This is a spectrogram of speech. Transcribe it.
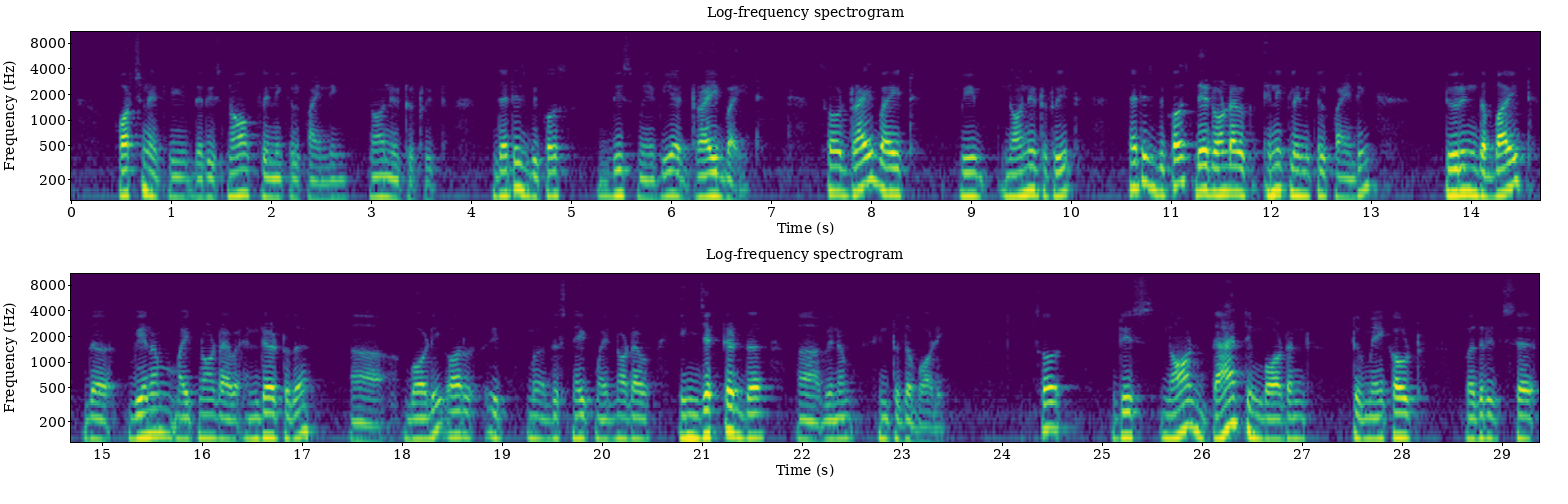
fortunately there is no clinical finding, no need to treat. That is because this may be a dry bite. So dry bite we no need to treat. That is because they don't have any clinical finding. During the bite, the venom might not have entered to the uh, body, or it, uh, the snake might not have injected the uh, venom into the body. So it is not that important to make out whether it's a,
